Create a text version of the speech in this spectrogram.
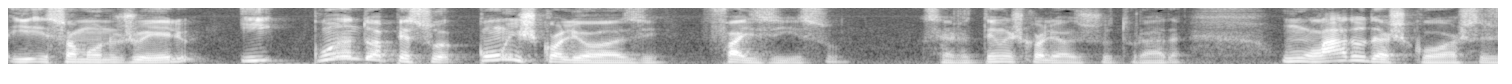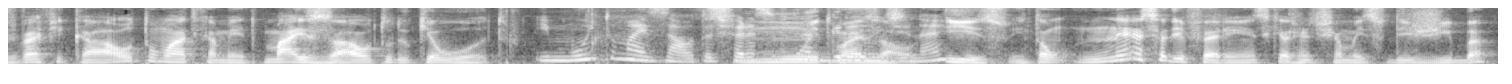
isso a mão no joelho. E quando a pessoa com escoliose faz isso, ou seja, tem uma escoliose estruturada, um lado das costas vai ficar automaticamente mais alto do que o outro. E muito mais alto, a diferença muito fica grande, mais alto. né? Isso. Então, nessa diferença, que a gente chama isso de giba,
